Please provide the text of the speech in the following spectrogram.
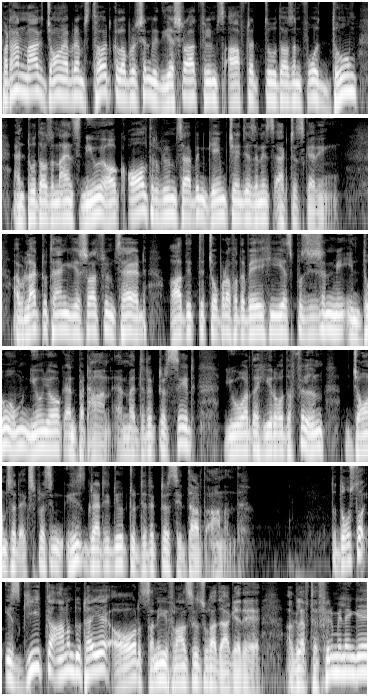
Pathaan marks John Abraham's third collaboration with Yash Raj Films after 2004's Dhoom and 2009's New York. All three films have been game changers in his actor's career. I would like to thank Yashraj Films head Aditya Chopra for the way he has positioned me in Dhoom, New York, and Pathan. And my director said, You are the hero of the film, John said, expressing his gratitude to director Siddharth Anand. तो दोस्तों इस गीत का आनंद उठाइए और सनी फ्रांसिस को जागे दे अगले हफ़्ते फिर मिलेंगे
